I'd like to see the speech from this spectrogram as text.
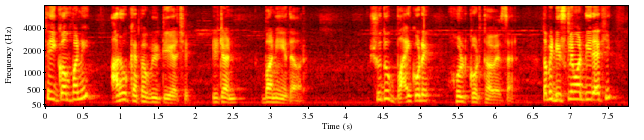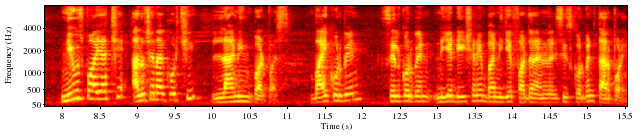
তো এই কোম্পানি আরও ক্যাপাবিলিটি আছে রিটার্ন বানিয়ে দেওয়ার। শুধু বাই করে হোল্ড করতে হবে স্যার তবে ডিসক্লেমার দিয়ে রাখি নিউজ পাওয়া যাচ্ছে, আলোচনা করছি লার্নিং পারপাস বাই করবেন সেল করবেন, নিজের ডিসিশনে বা নিজে ফার্দার অ্যানালাইসিস করবেন তারপরে।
